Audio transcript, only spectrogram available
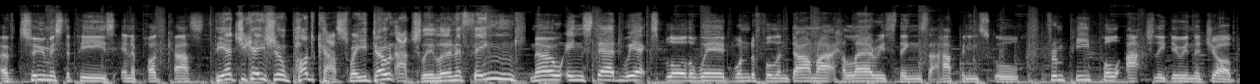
of Two Mr. P's in a podcast. the educational podcast where you don't actually learn a thing. No, instead, we explore the weird, wonderful, and downright hilarious things that happen in school from people actually doing the job.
